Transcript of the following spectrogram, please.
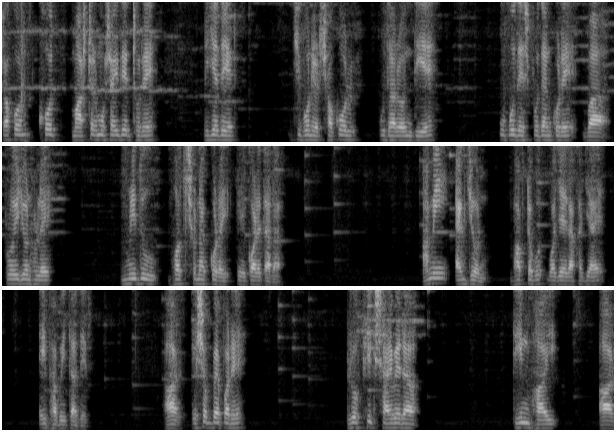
তখন খোদ মাস্টারমশাইদের ধরে নিজেদের জীবনের সকল উদাহরণ দিয়ে উপদেশ প্রদান করে বা প্রয়োজন হলে মৃদু ভৎসনা করে করে তারা। আমি একজন ভাবটা বজায় রাখা যায়, এইভাবেই তাদের। আর এসব ব্যাপারে রফিক সাহেবেরা তিন ভাই আর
